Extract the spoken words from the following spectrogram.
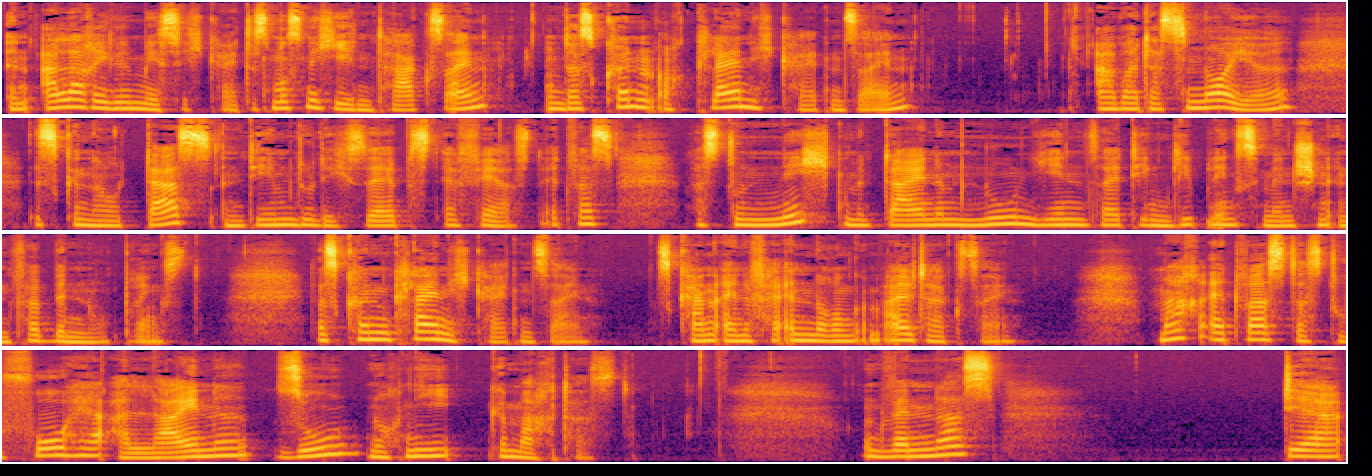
In aller Regelmäßigkeit. Das muss nicht jeden Tag sein und das können auch Kleinigkeiten sein, aber das Neue ist genau das, in dem du dich selbst erfährst. Etwas, was du nicht mit deinem nun jenseitigen Lieblingsmenschen in Verbindung bringst. Das können Kleinigkeiten sein. Es kann eine Veränderung im Alltag sein. Mach etwas, das du vorher alleine so noch nie gemacht hast. Und wenn das der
